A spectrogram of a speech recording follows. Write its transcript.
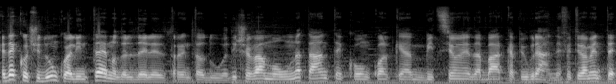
Ed eccoci dunque all'interno del del 32, dicevamo un natante con qualche ambizione da barca più grande, effettivamente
